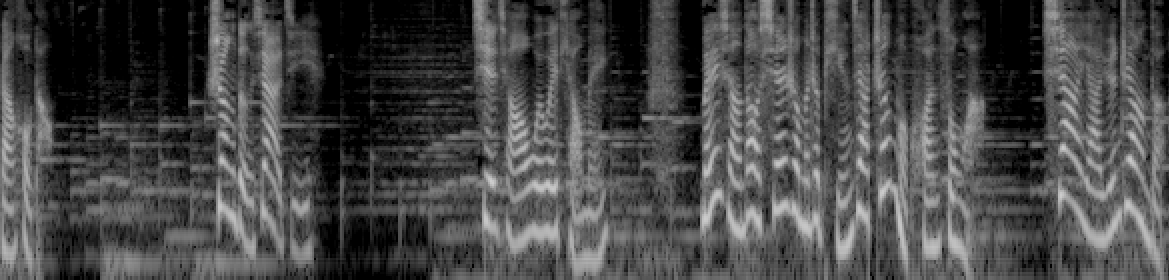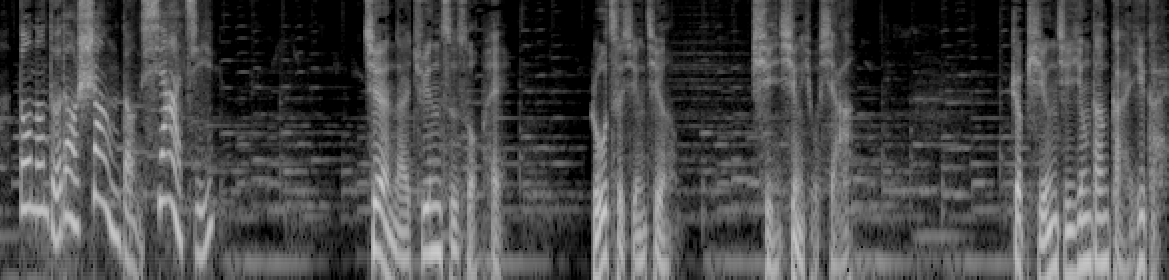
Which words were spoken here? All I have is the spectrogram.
然后道：“上等下级。”谢桥微微挑眉，没想到先生们这评价这么宽松啊！夏雅云这样的都能得到上等下级，剑乃君子所配，如此行径，品性有瑕。这评级应当改一改。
